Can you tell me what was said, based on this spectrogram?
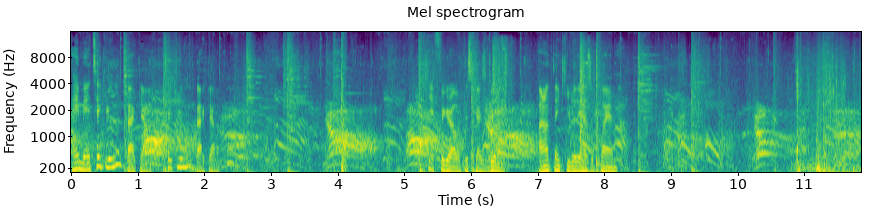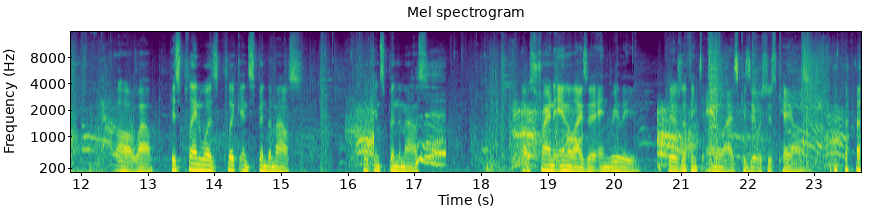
Hey man, take your loot back out. Take your loot back out. I can't figure out what this guy's doing. I don't think he really has a plan. Oh, wow. His plan was click and spin the mouse. Click and spin the mouse. I was trying to analyze it and really there's nothing to analyze because it was just chaos.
